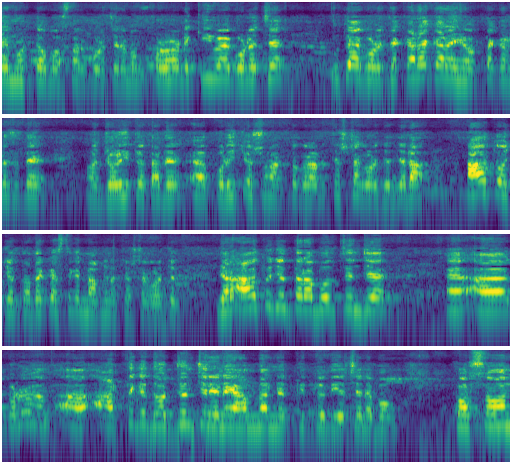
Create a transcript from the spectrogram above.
এই মুহূর্তে অবস্থান করছেন এবং ঘটনাটি কীভাবে ঘটেছে, কোথায় ঘটেছে, কারা কারা এই হত্যাকাণ্ডের সাথে জড়িত, তাদের পরিচয় শনাক্ত করার চেষ্টা করেছেন, যারা আহত হয়েছেন, তাদের কাছ থেকে নাম জানার চেষ্টা করেছেন। যারা আহত হয়েছেন, তারা বলছেন যে ঘটনা আট থেকে দশজন ছিলেন এই হামলার নেতৃত্ব দিয়েছেন এবং কসন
